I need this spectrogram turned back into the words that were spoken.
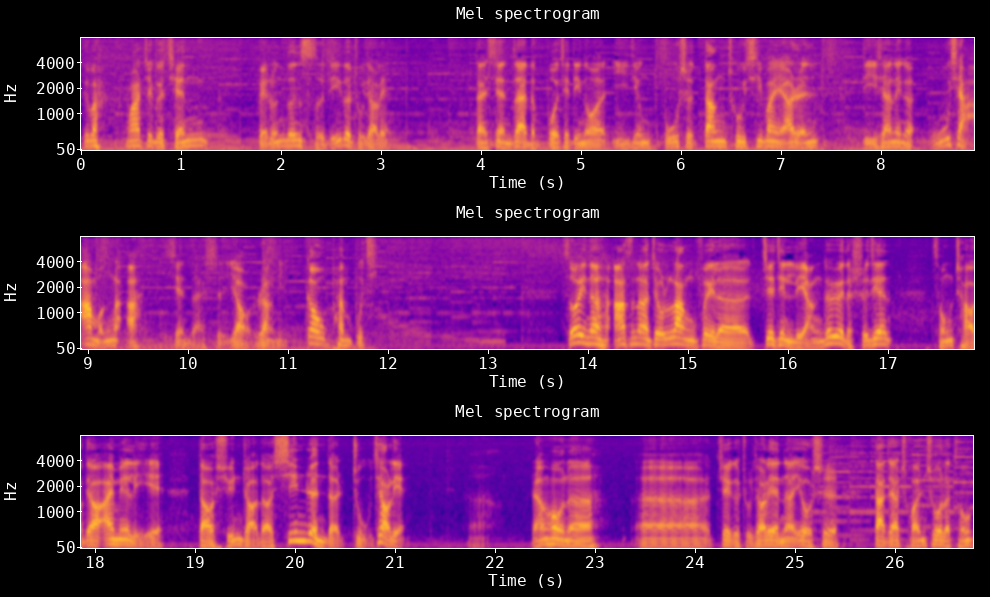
对吧？挖这个前北伦敦死敌的主教练。但现在的波切蒂诺已经不是当初西班牙人底下那个无下阿蒙了啊。现在是要让你高攀不起，所以呢，阿森纳就浪费了接近两个月的时间，从炒掉埃梅里到寻找到新任的主教练，啊，然后呢，呃，这个主教练呢，又是大家传说了从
